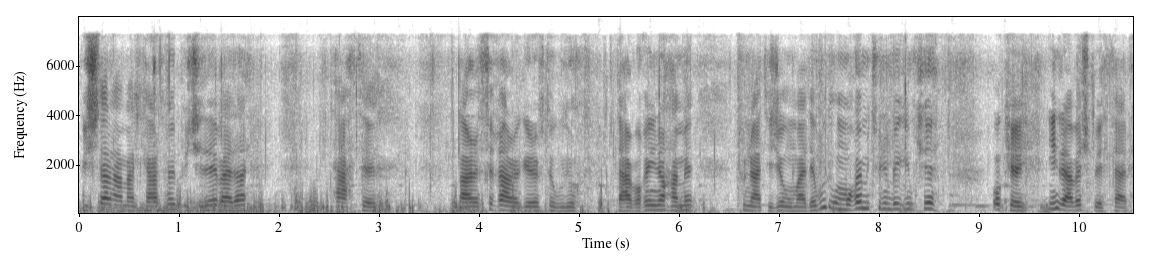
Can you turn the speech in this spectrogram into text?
بیشتر عملکردهای پیچیده بدن تحت بررسی قرار گرفته بود و در واقع اینا همه تو نتیجه اومده بود. اون موقع می‌تونیم بگیم که اوکی این روش بهتره.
